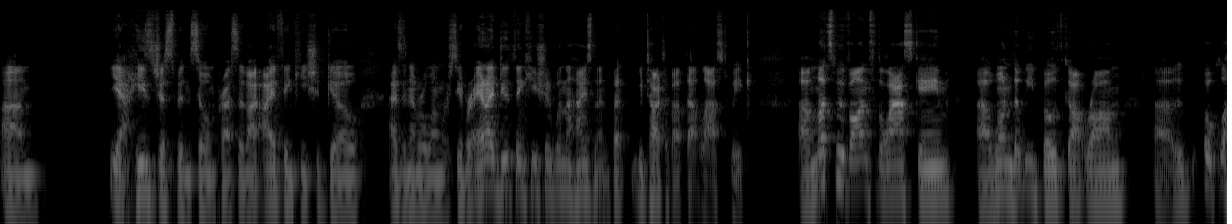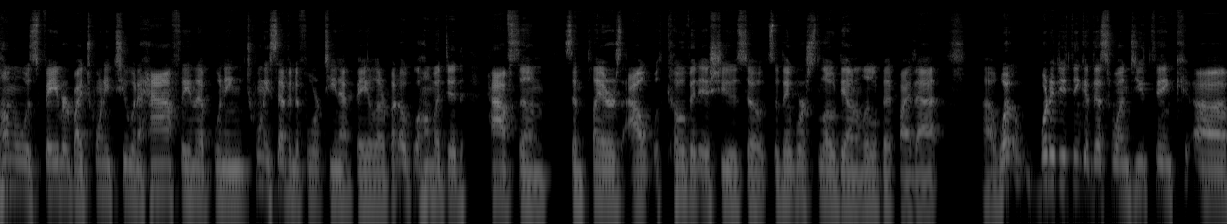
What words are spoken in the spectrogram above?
Um, yeah, he's just been so impressive. I, I, think he should go as a number one receiver, and I do think he should win the Heisman. But we talked about that last week. Um, let's move on to the last game, uh, one that we both got wrong. Uh, Oklahoma was favored by 22 and a half. They ended up winning 27 to 14 at Baylor, but Oklahoma did have some some players out with COVID issues, so so they were slowed down a little bit by that. Uh, what what did you think of this one? Do you think uh,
